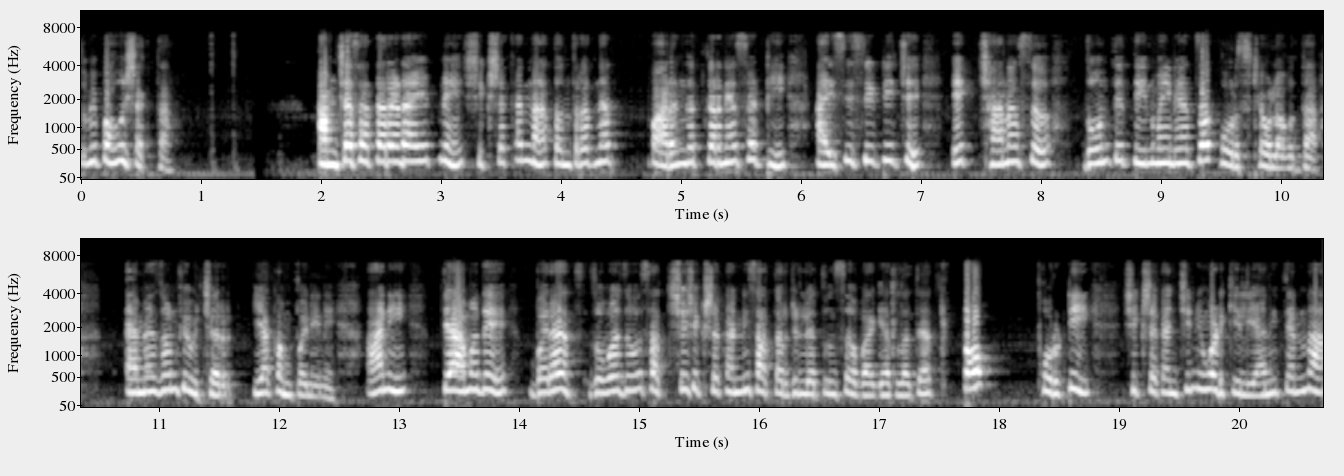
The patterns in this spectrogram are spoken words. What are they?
तुम्ही पाहू शकता. आमच्या सातारा डाएटने शिक्षकांना तंत्रज्ञान पारंगत करण्यासाठी आय सी सी टीचे एक छान असं दोन ते तीन महिन्याचा कोर्स ठेवला होता ॲमेझॉन फ्युचर या कंपनीने. आणि त्यामध्ये बऱ्याच जवळजवळ सातशे शिक्षकांनी सातारा जिल्ह्यातून सहभाग घेतला. त्यात टॉप फोर्टी शिक्षकांची निवड केली आणि त्यांना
